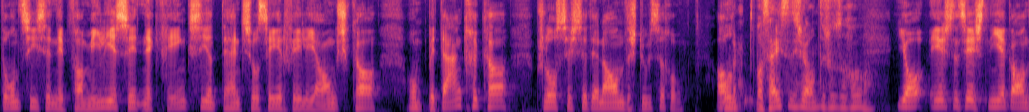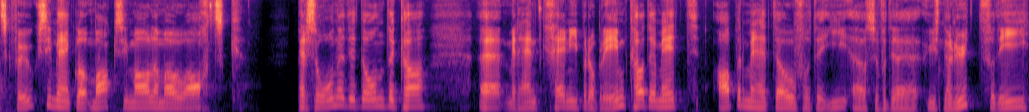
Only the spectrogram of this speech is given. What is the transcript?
dort sein, sind nicht Familien, sind nicht Kinder gewesen, und da haben schon sehr viele Angst gehabt und Bedenken gehabt. Am Schluss ist es dann anders rausgekommen. Aber, und was heisst, es ist anders rausgekommen? Ja, erstens war es nie ganz gefüllt. Wir hatten, glaube maximal mal 80 Personen dort unten gehabt. Äh, wir hatten keine Probleme damit, aber wir haben auch von den, also von den, unseren Leuten, von den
